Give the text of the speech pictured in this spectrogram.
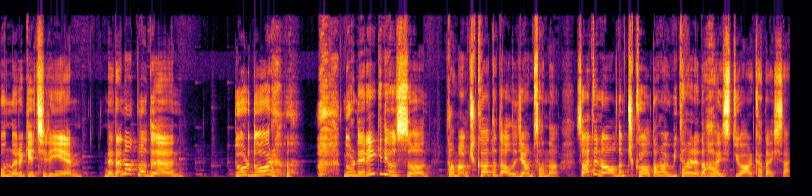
Bunları geçireyim. Neden atladın? Dur dur. dur nereye gidiyorsun? Tamam çikolata da alacağım sana. Zaten aldım çikolata ama bir tane daha istiyor arkadaşlar.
